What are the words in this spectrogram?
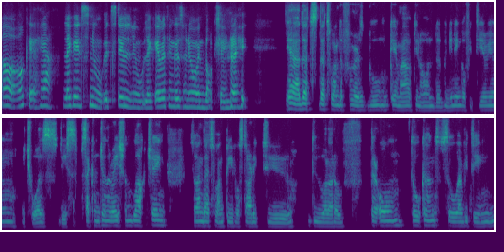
Oh, okay. Yeah. Like it's new. It's still new. Like everything is new in blockchain, right? Yeah, that's that's when the first boom came out, you know, in the beginning of Ethereum, which was this second generation blockchain. So and that's when people started to do a lot of their own tokens. So everything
